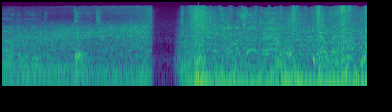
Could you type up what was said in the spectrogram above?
Oh, they want him to come him. Do it. That was like, huh?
